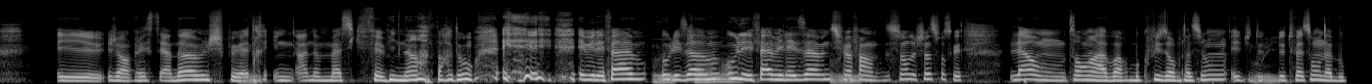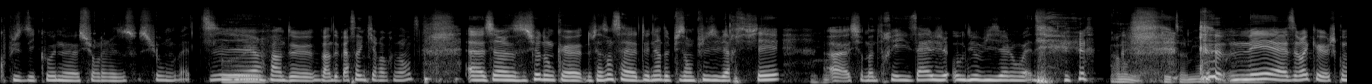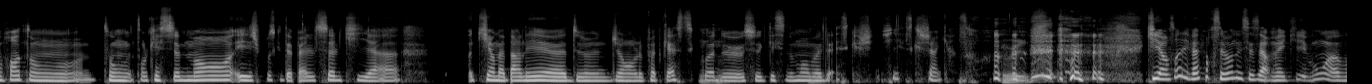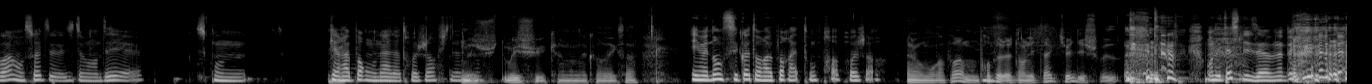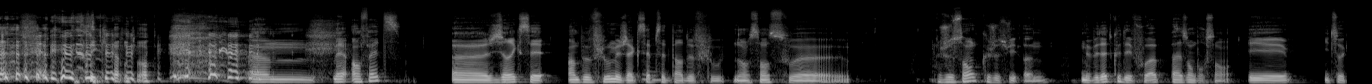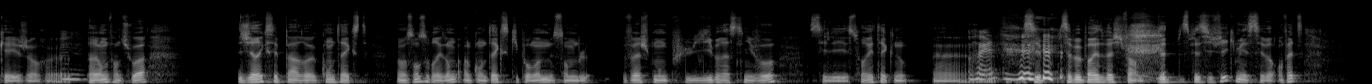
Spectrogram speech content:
et genre rester un homme, je peux Oui. être une- un homme masque féminin, pardon, et aimer les femmes ou les hommes carrément. ou les femmes et les hommes, tu vois. Enfin, ce genre de choses, parce que là, on tend à avoir beaucoup plus de représentations et puis de, toute façon, on a beaucoup plus d'icônes euh, sur les réseaux sociaux, on va dire, enfin, de, personnes qui représentent euh, sur les réseaux sociaux. Donc, euh, de toute façon, ça va devenir de plus en plus diversifié Mhm. euh, sur notre paysage audiovisuel, on va dire. Ah non, mais totalement. Mais c'est vrai que je comprends ton, ton, ton questionnement et je pense que tu n'es pas le seul qui, a, qui en a parlé euh, de- durant le podcast, quoi, Mhm. de ce questionnement en Oui. mode est-ce que je suis une fille, est-ce que je suis un garçon Oui. Qui en soi n'est pas forcément nécessaire, mais qui est bon à avoir en soi de se demander euh, ce qu'on, quel Oui. rapport on a à notre genre finalement. Je, oui, je suis carrément d'accord avec ça. Et maintenant, c'est quoi ton rapport à ton propre genre? Alors, mon rapport à mon propre, dans l'état actuel des choses, On déteste les hommes. clairement. Euh, mais en fait, euh, je dirais que c'est un peu flou, mais j'accepte Mm. cette part de flou, dans le sens où euh, je sens que je suis homme, mais peut-être que des fois, pas à 100%. Et it's okay, genre, euh, Mm. par exemple, tu vois, je dirais que c'est par contexte, dans le sens où, par exemple, un contexte qui pour moi me semble vachement plus libre à ce niveau, c'est les soirées techno. Ouais. ça peut paraître vach- enfin, peut-être spécifique, mais c'est en fait,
